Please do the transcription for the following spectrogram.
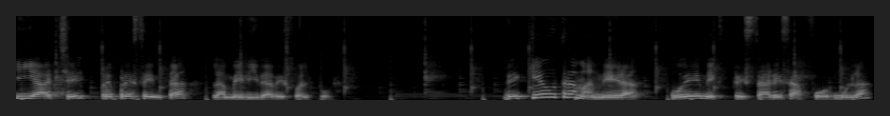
y H representa la medida de su altura. ¿De qué otra manera pueden expresar esa fórmula?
